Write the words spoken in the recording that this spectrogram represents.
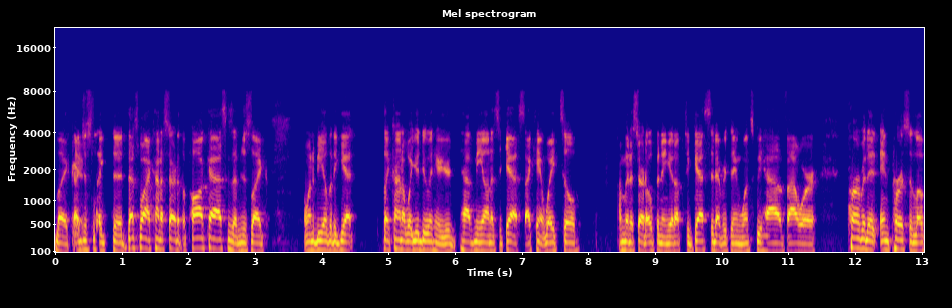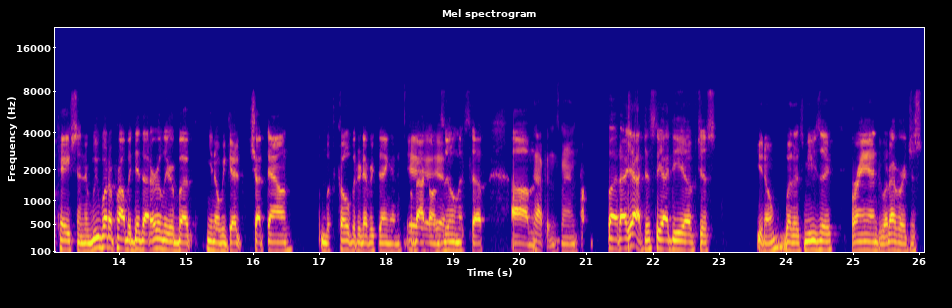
Like I just like to. That's why I kind of started the podcast because I'm just like, I want to be able to get like kind of what you're doing here. You have me on as a guest. I can't wait till I'm going to start opening it up to guests and everything once we have our permanent in-person location. And we would have probably did that earlier, but you know we get shut down with COVID and everything, and we're back yeah, on yeah. Zoom and stuff. Um, happens, man. but uh, yeah, just the idea of just you know whether it's music, brand, whatever, just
